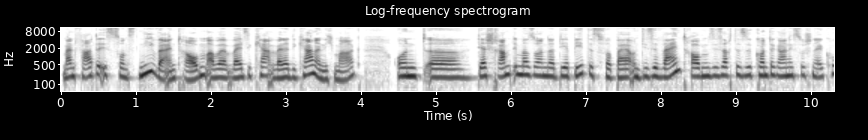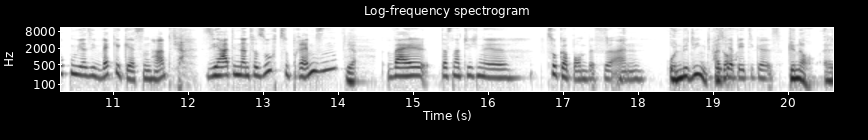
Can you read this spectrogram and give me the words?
Mein Vater isst sonst nie Weintrauben, aber weil sie weil er die Kerne nicht mag. Und äh, der schrammt immer so an der Diabetes vorbei. Und diese Weintrauben, sie sagte, sie konnte gar nicht so schnell gucken, wie er sie weggegessen hat. Ja. Sie hat ihn dann versucht zu bremsen, ja. weil das natürlich eine Zuckerbombe für einen Unbedingt. Also Diabetiker ist. Genau. Äh,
